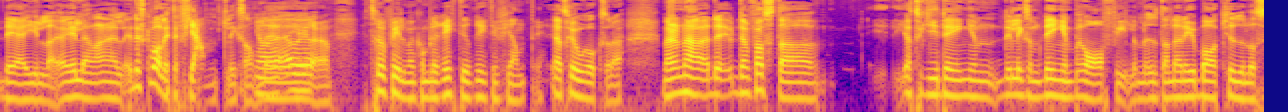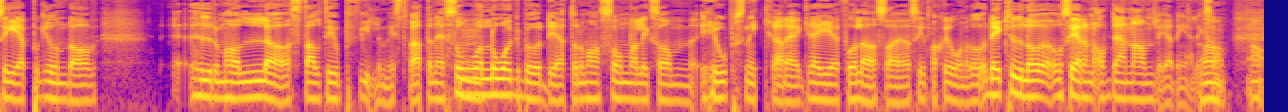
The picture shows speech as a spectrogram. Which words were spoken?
det jag gillar. Jag gillar när det- ska vara lite fjant liksom. Ja, det, jag, jag-. Jag tror filmen kommer bli riktigt, riktigt fjantig. jag tror också det. Men den här, den första, jag tycker det är ingen, det är liksom, det är ingen bra film, utan den är ju bara kul att se på grund av eh, hur de har löst alltihop filmiskt för att den är så Mm. lågbudget och de har sådana liksom ihopsnickrade grejer för att lösa situationer och det är kul att, att se den av den anledningen liksom. Ja, ja.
